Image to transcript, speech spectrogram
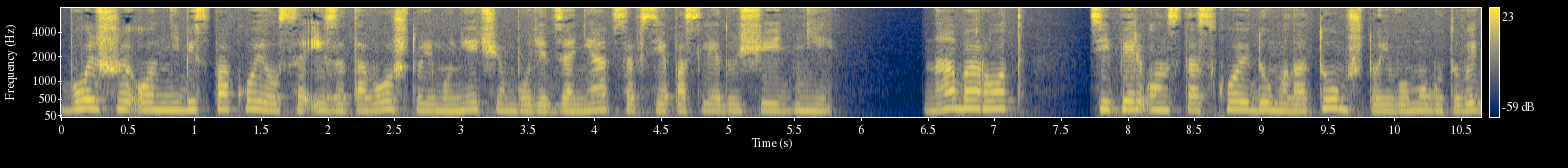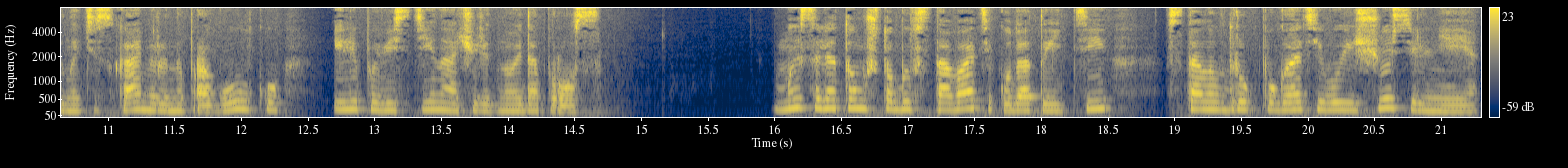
больше он не беспокоился из-за того, что ему нечем будет заняться все последующие дни. Наоборот, теперь он с тоской думал о том, что его могут выгнать из камеры на прогулку или повести на очередной допрос. Мысль о том, чтобы вставать и куда-то идти, стала вдруг пугать его еще сильнее,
